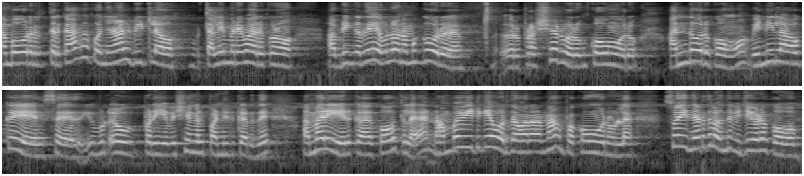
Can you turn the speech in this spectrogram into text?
நம்ம ஒருத்தருக்காக கொஞ்ச நாள் வீட்டில் தலைமுறைவாக இருக்கிறோம். அப்படிங்கிறது எவ்வளோ நமக்கு ஒரு ஒரு ப்ரெஷர் வரும் கோவம் வரும். அந்த ஒரு கோவம் வெண்ணிலாவுக்கு ச- இவ்வளோ பெரிய விஷயங்கள் பண்ணியிருக்கிறது அது மாதிரி இருக்க கோவத்தில் நம்ம வீட்டுக்கே ஒரு தவறானா அப்போ கோவம் வரும்ல. ஸோ இந்த இடத்துல வந்து விஜயோட கோவம்.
